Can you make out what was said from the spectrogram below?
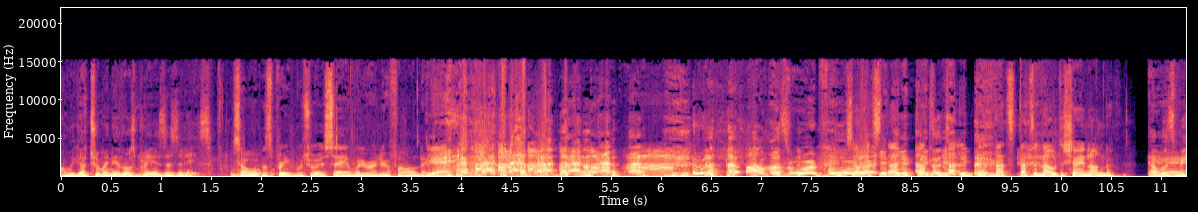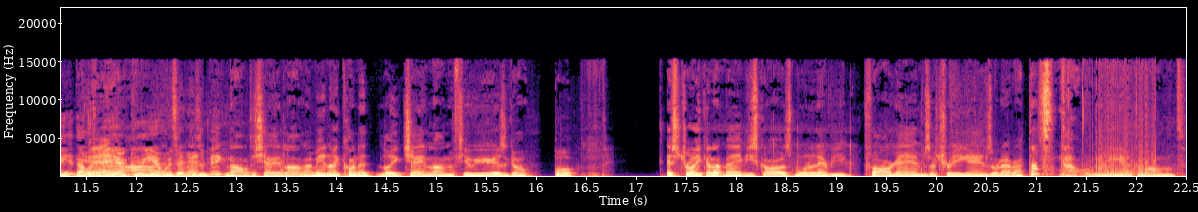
And we got too many of those players as it is. so. that's pretty much what you're saying when you're on your phone. There. Almost word for word. So that's that, that, that, that's that's a no to Shane Long then. That was me. That was me agreeing with it's it. a, it's a big no to Shane Long. I mean, I kind of liked Shane Long a few years ago, but a striker that maybe scores one in every four games or three games or whatever, that's not what we need at the moment.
